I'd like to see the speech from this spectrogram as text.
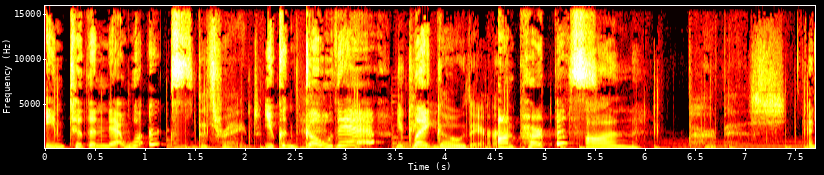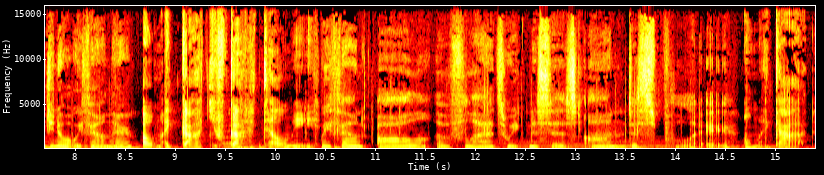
into the networks? That's right. You can go there? You can Like, go there On purpose? on purpose. And you know what we found there? oh my god, you've got to tell me. We found all of Vlad's weaknesses on display. Oh my god.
